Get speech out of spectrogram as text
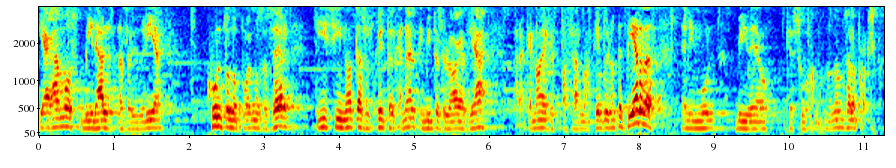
y hagamos viral la sabiduría. Juntos lo podemos hacer y si no te has suscrito al canal, te invito a que lo hagas ya para que no dejes pasar más tiempo y no te pierdas de ningún video que subamos. Nos vemos a la próxima.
